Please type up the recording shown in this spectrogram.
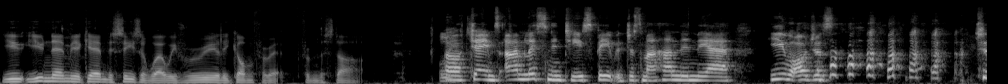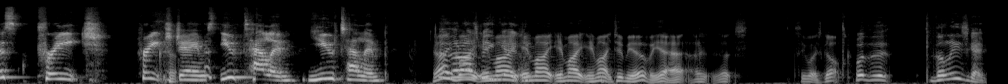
You you name me a game this season where we've really gone from it from the start. Oh, James, I'm listening to you speak with just my hand in the air. You are just, just preach, preach, James. You tell him. You tell him. Yeah, he might, has he might, games- he might, he might, he might do me over. Yeah, Uh, let's see what he's got. Well, the the Leeds game,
